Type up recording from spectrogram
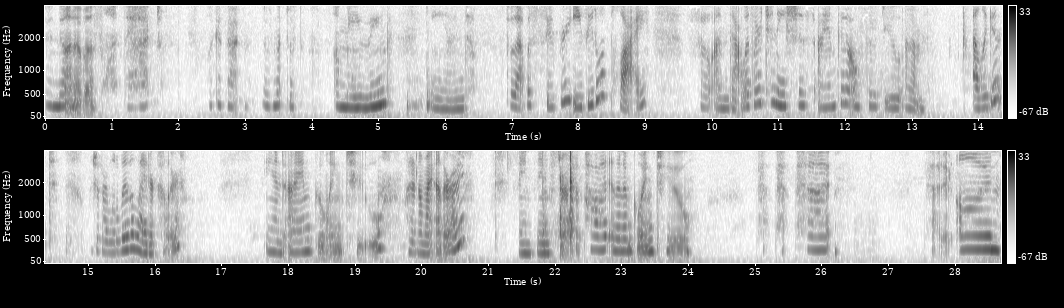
And none of us want that. Look at that. Isn't that just amazing? And so that was super easy to apply. So um, that was our Tenacious. I am to also do um, Elegant, which is our little bit of a lighter color. And I am going to put it on my other eye. Same thing, stir up the pot, and then I'm going to pat, pat, pat, pat it on.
